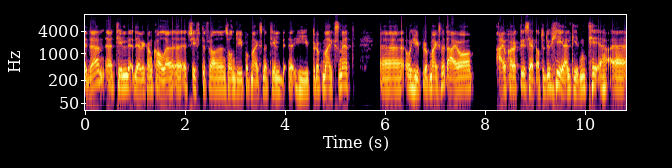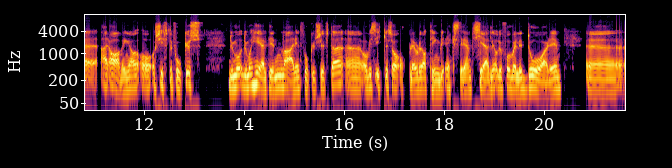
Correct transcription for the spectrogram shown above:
Eh, til det vi kan kalle eh, et skifte fra en sånn dyp oppmerksomhet til hyperoppmerksomhet. hyperoppmerksomhet. Og hyperoppmerksomhet er jo, er jo karakterisert at du hele tiden er avhengig av å, skifte fokus. Du må, du må, hele tiden være i et fokusskifte, og hvis ikke så opplever du at ting blir ekstremt kjedelig, og du får veldig dårlig uh,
